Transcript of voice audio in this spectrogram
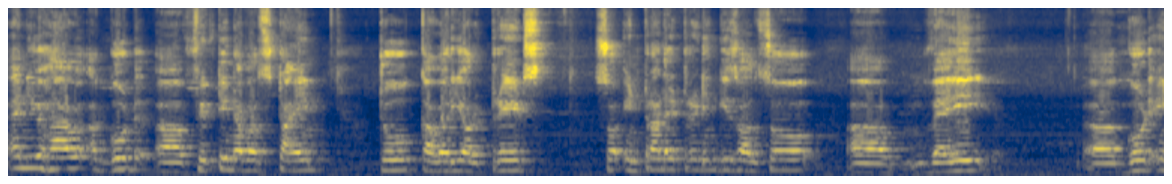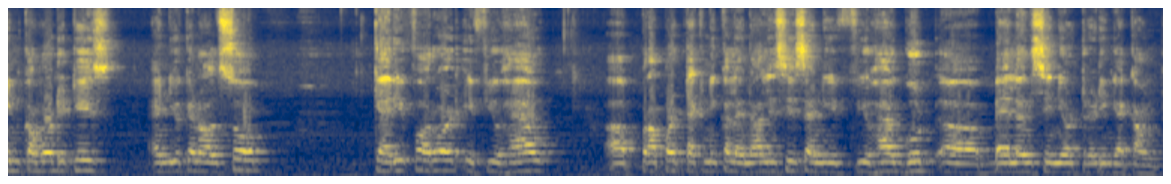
And you have a good uh, 15 hours time to cover your trades so intraday trading is also uh, very uh, good in commodities and you can also carry forward if you have uh, proper technical analysis and if you have good uh, balance in your trading account.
